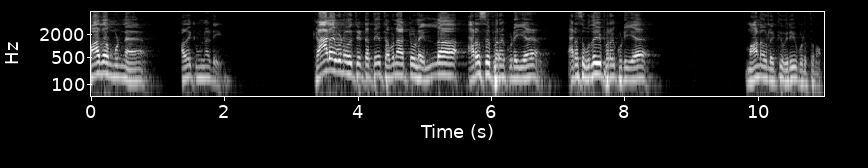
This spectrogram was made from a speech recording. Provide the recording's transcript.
மாதம் முன்ன அதுக்கு முன்னாடி காலை உணவு திட்டத்தை தமிழ்நாட்டில் உள்ள எல்லா அரசு பெறக்கூடிய அரசு உதவி பெறக்கூடிய மாணவர்களுக்கு விரிவுபடுத்தணும்.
